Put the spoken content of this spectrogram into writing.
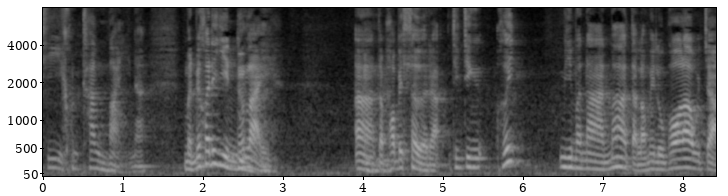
ที่ค่อนข้างใหม่นะเหมือนไม่ค่อยได้ยินเท่าไหร่ อ่า แต่พอไปเสิร์ชอะจริง ๆ เฮ้ยมีมานานมากแต่เราไม่รู้เพราะเราจะ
